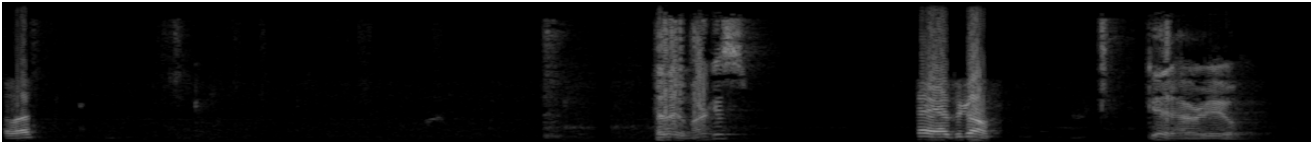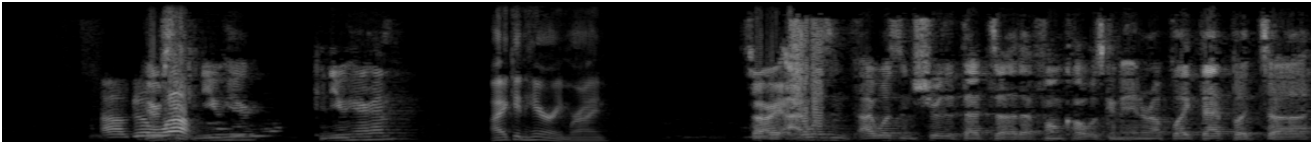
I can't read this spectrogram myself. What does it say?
Hello. Hello, Marcus. Hey, how's it going? Good. How are you? I'm doing Harrison, well. Can you hear? Can you hear him? I can hear him, Ryan. Sorry, I wasn't. I wasn't sure that that uh, that phone call was going to interrupt like that. But uh,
